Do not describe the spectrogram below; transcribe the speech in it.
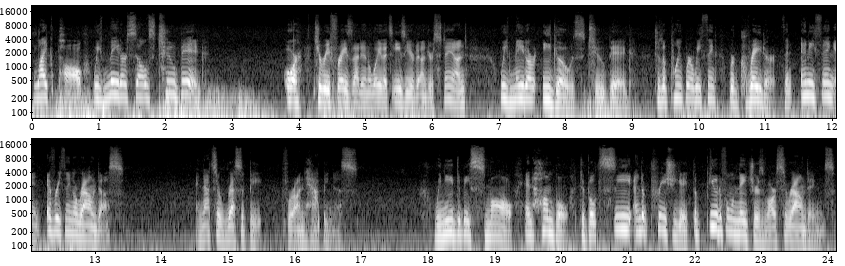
like Paul, we've made ourselves too big. Or, to rephrase that in a way that's easier to understand, we've made our egos too big, to the point where we think we're greater than anything and everything around us. And that's a recipe for unhappiness. We need to be small and humble to both see and appreciate the beautiful natures of our surroundings.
